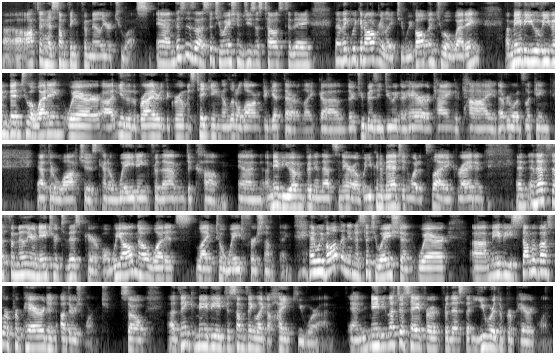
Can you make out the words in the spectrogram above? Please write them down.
uh, often has something familiar to us. And this is a situation Jesus tells today that I think we can all relate to. We've all been to a wedding. Uh, maybe you've even been to a wedding where uh, either the bride or the groom is taking a little long to get there. Like uh, they're too busy doing their hair or tying their tie, and everyone's looking at their watches, kind of waiting for them to come. And uh, maybe you haven't been in that scenario, but you can imagine what it's like, right? And And, and that's the familiar nature to this parable. We all know what it's like to wait for something. And we've all been in a situation where uh, maybe some of us were prepared and others weren't. So uh, think maybe to something like a hike you were on. And maybe let's just say for, for this that you were the prepared one.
